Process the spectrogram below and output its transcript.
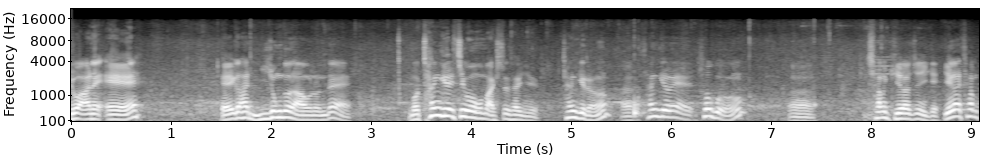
요 안에 애, 애가 한 이 정도 나오는데 뭐 참기름 찍어 먹으면 맛있어 사장님. 참기름, 어, 참기름에 소금. 어, 참 귀하죠 이게. 얘가 참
